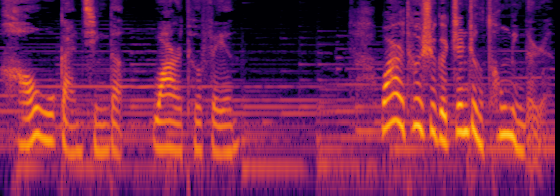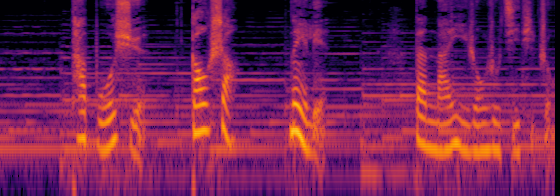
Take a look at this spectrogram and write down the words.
毫无感情的瓦尔特·费恩。瓦尔特是个真正聪明的人，他博学、高尚、内敛，但难以融入集体中，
